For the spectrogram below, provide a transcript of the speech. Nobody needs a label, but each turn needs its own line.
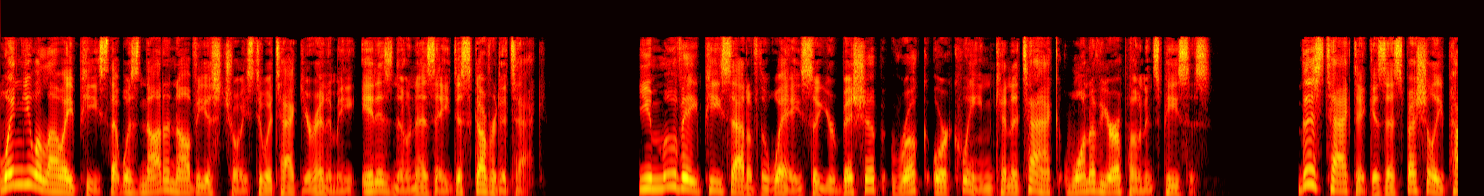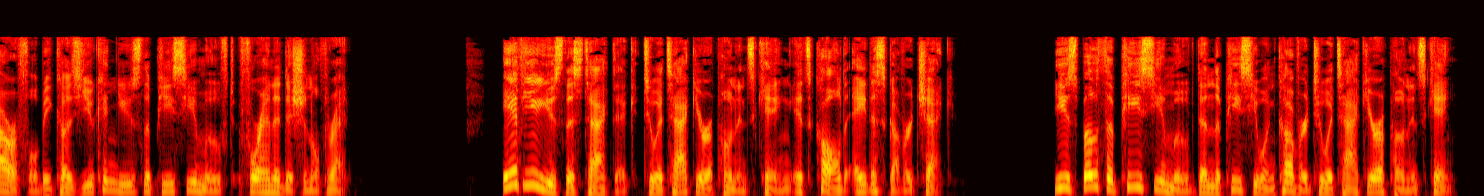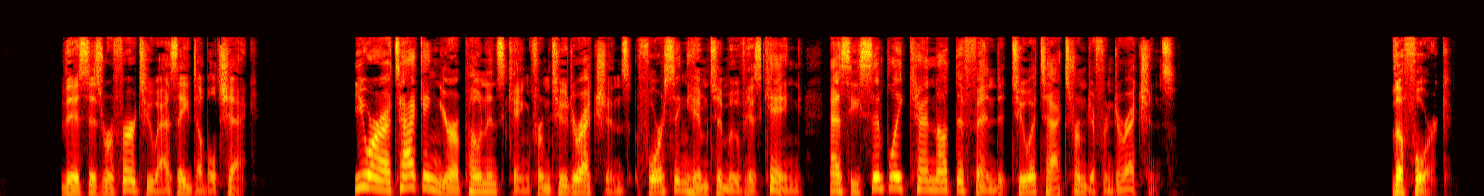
When you allow a piece that was not an obvious choice to attack your enemy, it is known as a discovered attack. You move a piece out of the way so your bishop, rook, or queen can attack one of your opponent's pieces. This tactic is especially powerful because you can use the piece you moved for an additional threat. If you use this tactic to attack your opponent's king, it's called a discovered check. Use both the piece you moved and the piece you uncovered to attack your opponent's king. This is referred to as a double check. You are attacking your opponent's king from two directions, forcing him to move his king, as he simply cannot defend two attacks from different directions. The Fork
